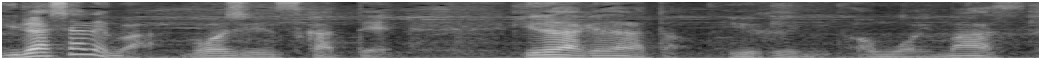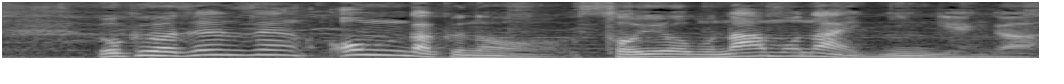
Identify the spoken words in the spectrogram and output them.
いらっしゃれば50に使っていただけたらというふうに思います。僕は全然音楽の素養も何もない人間が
